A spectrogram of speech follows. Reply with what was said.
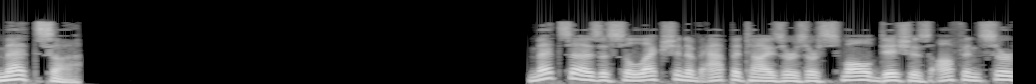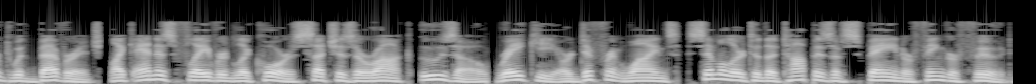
Metza Metza is a selection of appetizers or small dishes often served with beverage, like anise-flavored liqueurs such as arak, ouzo, raki or different wines, similar to the tapas of Spain or finger food.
